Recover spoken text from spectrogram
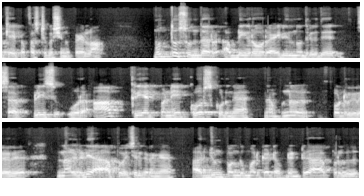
ஓகே இப்போ ஃபர்ஸ்ட் கொஸ்டின் போயிடலாம். முத்து சுந்தர் அப்படிங்கிற ஒரு ஐடியில் வந்துருக்குது. சார் ப்ளீஸ் ஒரு ஆப் கிரியேட் பண்ணி கோர்ஸ் கொடுங்க. அப்படின்னு போட்டிருக்கிறாரு. நான் ஆல்ரெடி ஆப் வச்சுருக்கிறேங்க. அர்ஜுன் பங்கு மார்க்கெட் அப்படின்ட்டு ஆப் இருக்குது.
